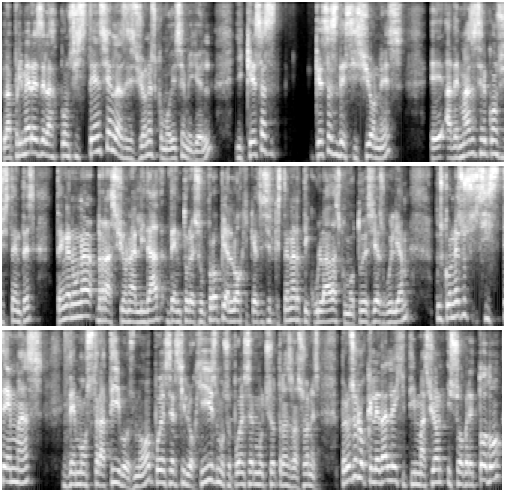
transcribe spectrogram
La primera es de la consistencia en las decisiones, como dice Miguel, y que esas, que esas decisiones eh, además de ser consistentes, tengan una racionalidad dentro de su propia lógica, es decir, que estén articuladas, como tú decías, William, pues con esos sistemas demostrativos, ¿no? Pueden ser silogismos o pueden ser muchas otras razones, pero eso es lo que le da legitimación y sobre todo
